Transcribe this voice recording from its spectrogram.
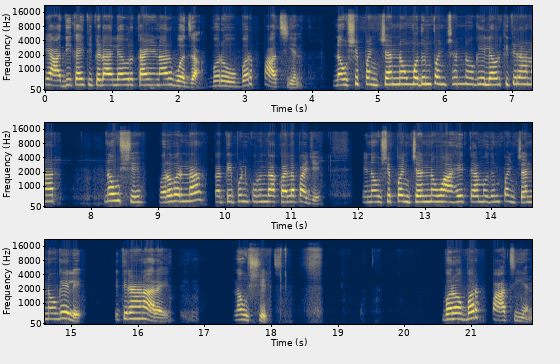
हे आधी काही तिकडे आल्यावर काय येणार? वजा. बरोबर पाच येन. नऊशे पंच्याण्णव मधून पंच्याण्णव गेल्यावर किती राहणार? नऊशे. बरोबर ना? का ते पण करून दाखवायला पाहिजे? हे नऊशे पंच्याण्णव आहे त्यामधून पंच्याण्णव गेले. किती राहणार आहे? नऊशेच. बरोबर पाच येन.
